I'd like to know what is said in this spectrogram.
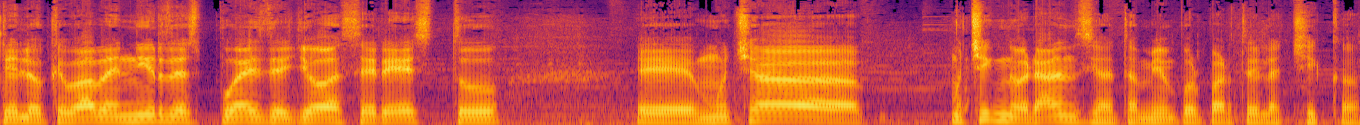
de lo que va a venir después de yo hacer esto, eh, mucha mucha ignorancia también por parte de la chica.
